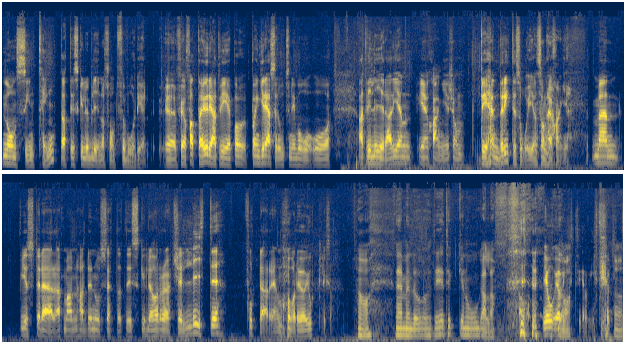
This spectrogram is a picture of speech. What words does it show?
någonsin tänkt att det skulle bli något sånt för vår del. Eh, för jag fattar ju det att vi är på, på en gräsrotsnivå och att vi lirar i en, i en genre som... Det händer inte så i en sån här genre. Men just det där att man hade nog sett att det skulle ha rört sig lite fortare än vad det har gjort. Liksom. ja. Nej men då, det tycker nog alla. Ja. Jo, jag Ja. vet. Jag vet. Jag vet. Ja.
